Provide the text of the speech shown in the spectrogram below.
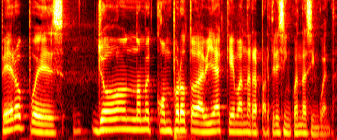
Pero pues yo no me compro todavía que van a repartir 50-50.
